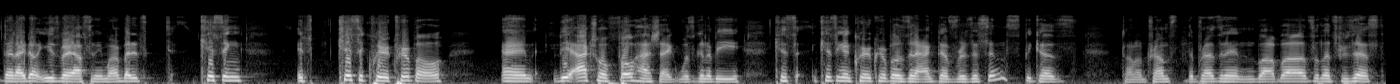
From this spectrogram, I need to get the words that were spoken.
that I don't use very often anymore, but it's kissing. It's kiss a queer cripple, and the actual full hashtag was going to be kiss kissing a queer cripple is an act of resistance because Donald Trump's the president and blah blah. So let's resist,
